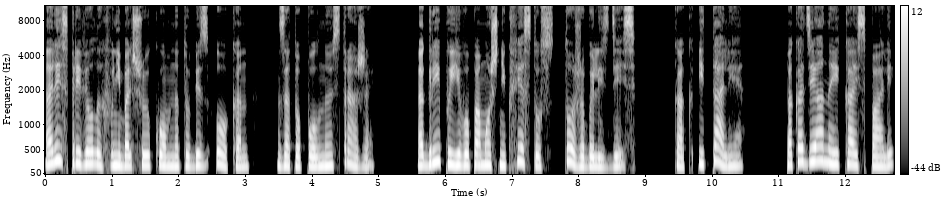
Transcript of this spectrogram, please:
Алис привел их в небольшую комнату без окон, зато полную стражи. Агрипп и его помощник Фестус тоже были здесь, как Италия. Пока Диана и Кай спали,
